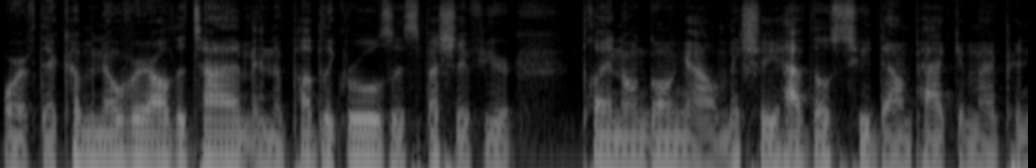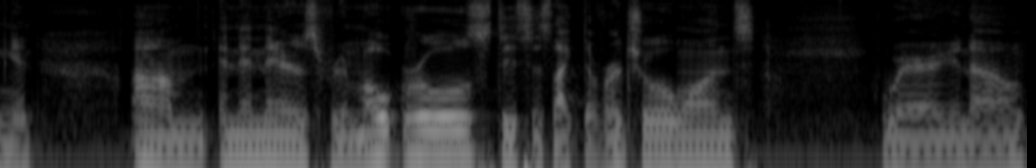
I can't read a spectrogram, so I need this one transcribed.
or if they're coming over all the time, and the public rules, especially if you're planning on going out, make sure you have those two down packed, in my opinion. Um, and then there's remote rules. This is like the virtual ones where, you know,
